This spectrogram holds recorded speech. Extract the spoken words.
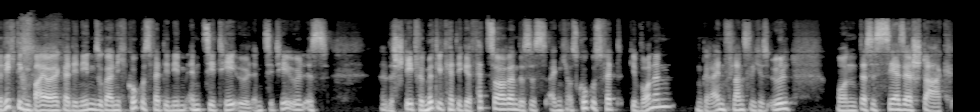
richtigen Biohacker, die nehmen sogar nicht Kokosfett, die nehmen MCT-Öl. MCT-Öl ist, das steht für mittelkettige Fettsäuren. Das ist eigentlich aus Kokosfett gewonnen, ein rein pflanzliches Öl. Und das ist sehr, sehr stark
